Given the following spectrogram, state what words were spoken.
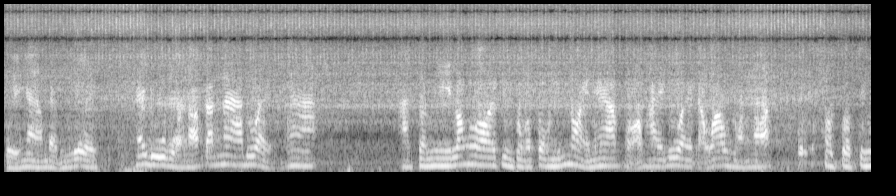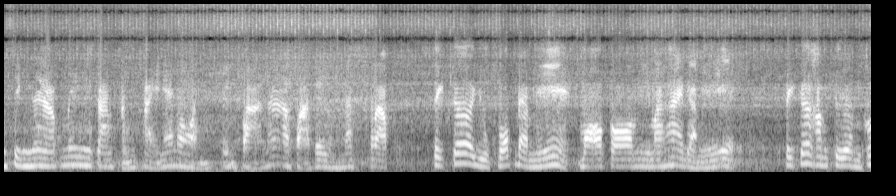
สวยงามแบบนี้เลย ให้ดูหัวน็อตด้านหน้าด้วยนะฮะอาจจะมีร่องรอยสิ่งสกปรกนิดหน่อยนะครับขออภัยด้วย แต่ว่าหัวน็อตสดๆจริงๆนะครับ ไม่มีการขันไขแน่นอน เป็นฝาหน้าฝาเดิมนะครับสติกเกอร์อยู่ครบแบบนี้มอกมีมาให้แบบนี้สติกเกอร์คำเตือนก็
